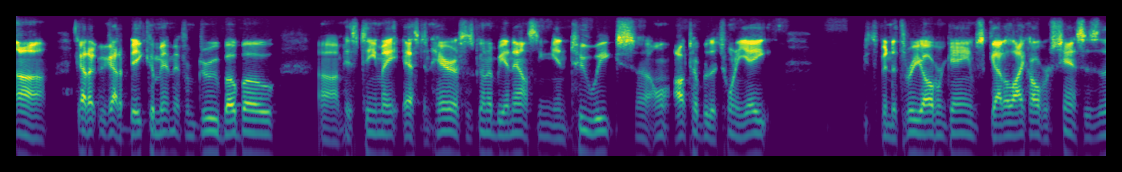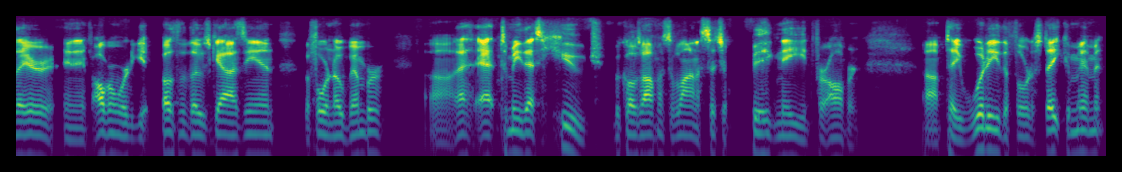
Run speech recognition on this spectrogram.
Uh, got a got a big commitment from Drew Bobo. Um, his teammate Eston Harris is going to be announcing in two weeks uh, on October the 28th. It's been to three Auburn games. Got to like Auburn's chances there. And if Auburn were to get both of those guys in before November, uh, that, that to me that's huge because offensive line is such a big need for Auburn. Uh, I'll tell you, Woody, the Florida State commitment,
